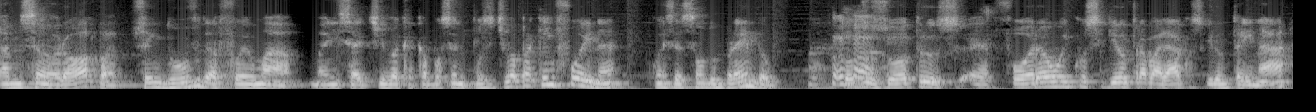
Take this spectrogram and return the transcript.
à Missão Europa, sem dúvida, foi uma, uma iniciativa que acabou sendo positiva para quem foi, né? Com exceção do Brandon. Todos os outros é, foram e conseguiram trabalhar, conseguiram treinar.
